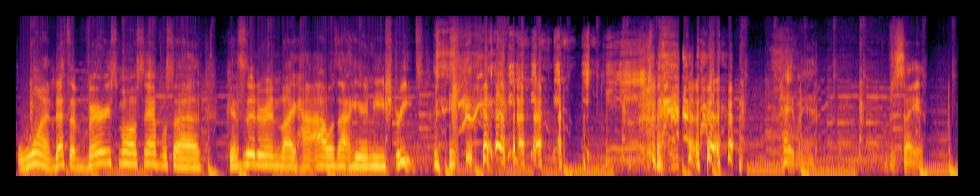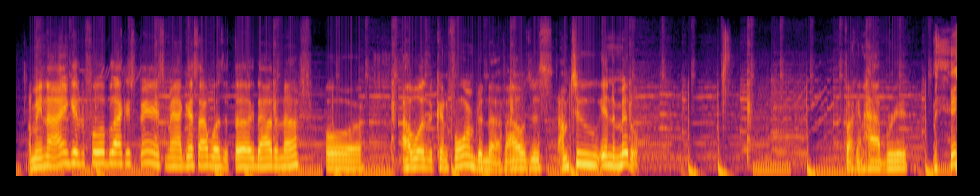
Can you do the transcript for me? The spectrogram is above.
One. That's a very small sample size considering like how I was out here in these streets. Hey, man. I'm just saying. I mean, nah, I ain't give the full black experience, man. I guess I wasn't thugged out enough or I wasn't conformed enough. I was just, I'm too in the middle. Fucking hybrid.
